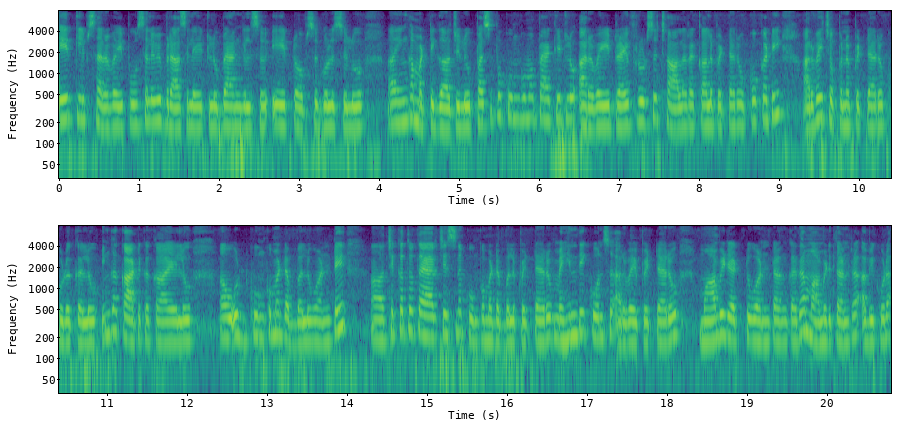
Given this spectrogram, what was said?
ఎయిర్ క్లిప్స్ అరవై పూసలవి బ్రాసిలెట్లు బ్యాంగిల్స్ ఎయిర్ టాప్స్ గొలుసులు ఇంకా మట్టి గాజులు పసుపు కుంకుమ ప్యాకెట్లు అరవై డ్రై ఫ్రూట్స్ చాలా రకాలు పెట్టారు. ఒక్కొక్కటి అరవై చొప్పున పెట్టారు. కుడకలు ఇంకా కాటక కాయలు వుడ్ కుంకుమ డబ్బలు అంటే చెక్కతో తయారు చేసిన కుంకుమ డబ్బలు పెట్టారు. మెహందీ కోన్స్ అరవై పెట్టారు. మామిడి అట్టు అంటాం కదా మామిడి తండ్ర అవి కూడా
